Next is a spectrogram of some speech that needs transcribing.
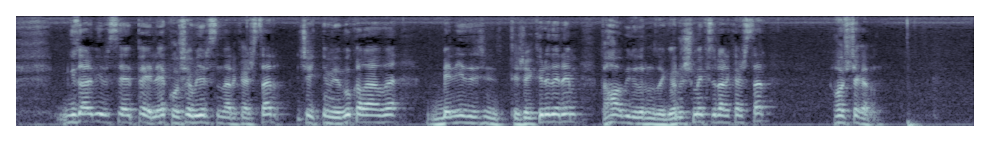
güzel bir SP ile koşabilirsiniz arkadaşlar. Çektiğim video bu kadardı. Beni izlediğiniz için teşekkür ederim. Daha videolarımızda görüşmek üzere arkadaşlar. Hoşçakalın.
